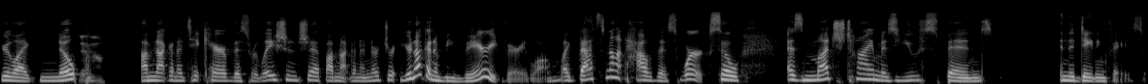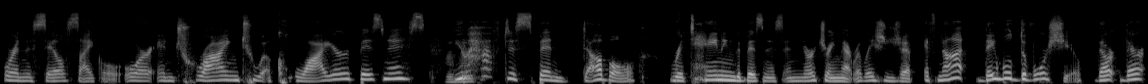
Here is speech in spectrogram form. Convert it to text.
You're like, nope, yeah. I'm not going to take care of this relationship. I'm not going to nurture it. You're not going to be married very long. Like, that's not how this works. So, as much time as you spend in the dating phase or in the sales cycle or in trying to acquire business, mm-hmm. you have to spend double retaining the business and nurturing that relationship. If not, they will divorce you. They're they're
